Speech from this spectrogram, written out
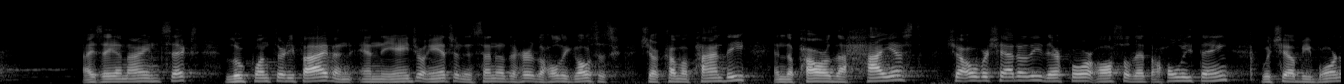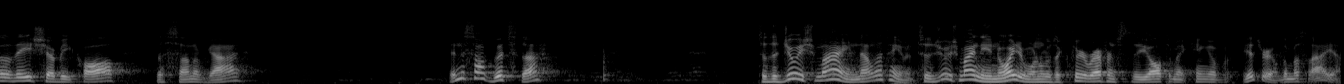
Isaiah 9, 6, Luke 135, and, and the angel answered and said unto her, The Holy Ghost is, shall come upon thee, and the power of the highest shall overshadow thee. Therefore, also that the holy thing which shall be born of thee shall be called the Son of God. Isn't this all good stuff? To the Jewish mind, now of it. To the Jewish mind, the anointed one was a clear reference to the ultimate king of Israel, the Messiah.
